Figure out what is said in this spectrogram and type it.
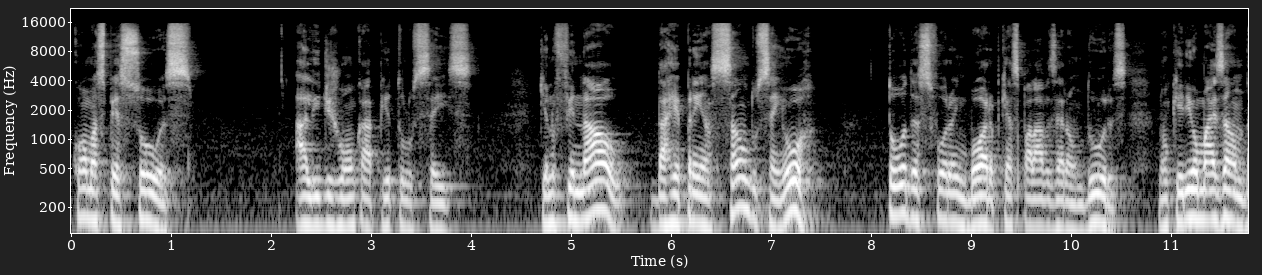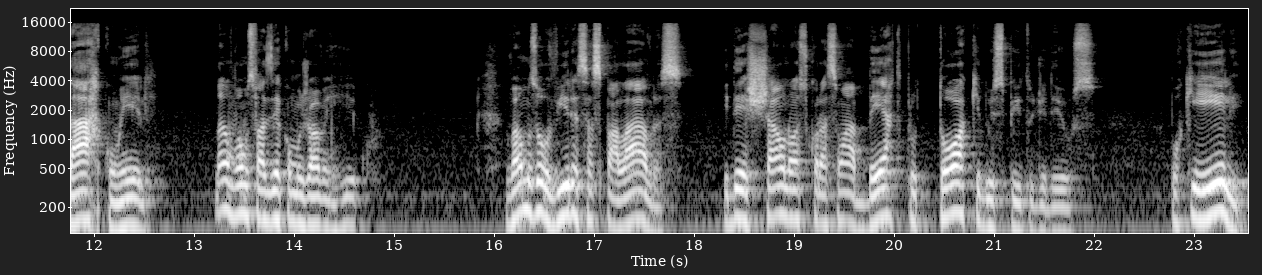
como as pessoas ali de João capítulo 6 que no final da repreensão do Senhor, todas foram embora porque as palavras eram duras, não queriam mais andar com ele. Não vamos fazer como o jovem rico. Vamos ouvir essas palavras e deixar o nosso coração aberto para o toque do Espírito de Deus. Porque ele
